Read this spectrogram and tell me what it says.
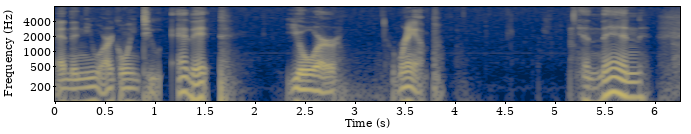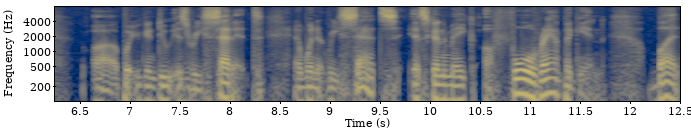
and then you are going to edit your ramp. And then uh, what you're going to do is reset it. And when it resets, it's going to make a full ramp again. But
